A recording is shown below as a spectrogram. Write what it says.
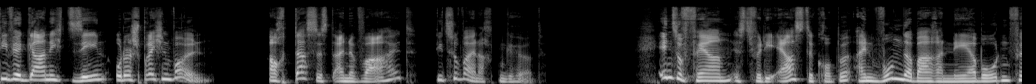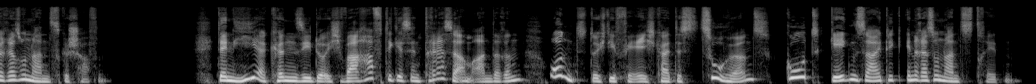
die wir gar nicht sehen oder sprechen wollen. Auch das ist eine Wahrheit, die zu Weihnachten gehört. Insofern ist für die erste Gruppe ein wunderbarer Nährboden für Resonanz geschaffen. Denn hier können Sie durch wahrhaftiges Interesse am anderen und durch die Fähigkeit des Zuhörens gut gegenseitig in Resonanz treten.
